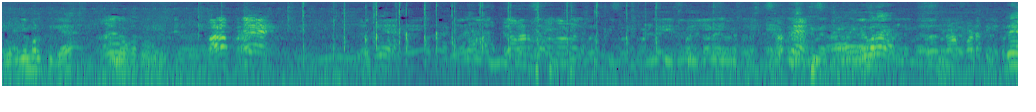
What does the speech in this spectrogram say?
ಹುಡುಗಿ ಬರ್ತಿಗೆ ಬರೀ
